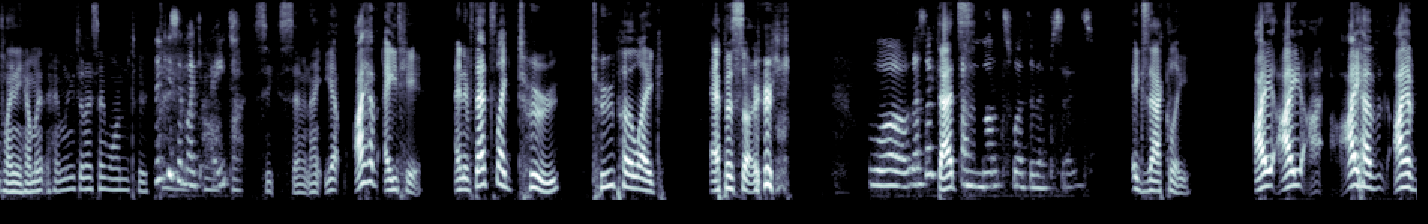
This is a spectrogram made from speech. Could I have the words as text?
Layney. How many? How many did I say? One, two, I think you said like eight. five, six, seven, eight. Yep, I have eight here, and if that's like two, two per like episode, Whoa, that's like that's a month's worth of episodes. exactly. I I I- have I have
